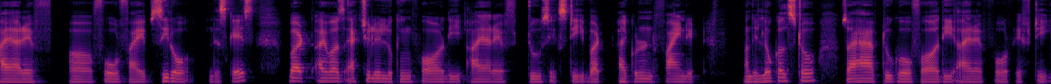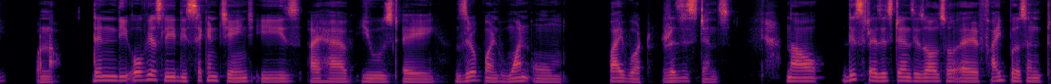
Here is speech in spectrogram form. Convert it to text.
IRF uh, 450 in this case but I was actually looking for the IRF 260 but I couldn't find it on the local store so I have to go for the IRF 450 for now. Then the obviously the second change is I have used a 0.1 ohm 5 watt resistance. Now this resistance is also a 5%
